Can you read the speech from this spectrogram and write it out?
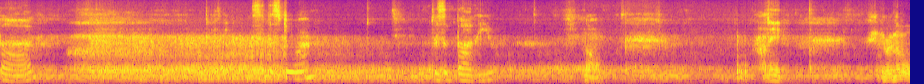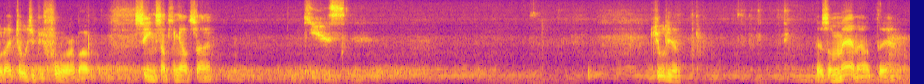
Bob? Is it the storm? Does it bother you? No. Honey, you remember what I told you before about seeing something outside? Yes. Julia, there's a man out there.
